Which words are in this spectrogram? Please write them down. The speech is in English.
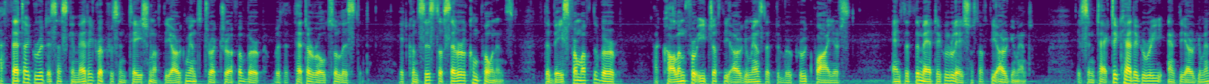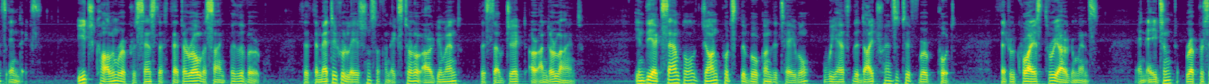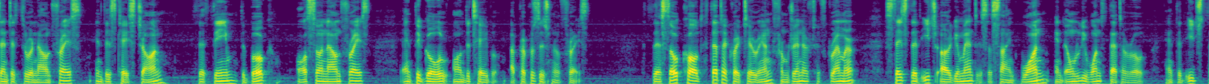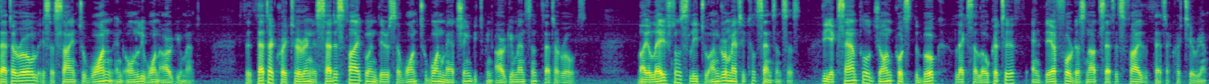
A theta grid is a schematic representation of the argument structure of a verb, with the theta role so listed. It consists of several components: the base form of the verb, a column for each of the arguments that the verb requires, and the thematic relations of the argument, its syntactic category, and the argument's index. Each column represents the theta role assigned by the verb. The thematic relations of an external argument, the subject, are underlined. In the example John puts the book on the table, we have the ditransitive verb put that requires three arguments: an agent, represented through a noun phrase, in this case John, the theme, the book, also a noun phrase, and the goal, on the table, a prepositional phrase. The so-called theta criterion from generative grammar states that each argument is assigned one and only one theta role, and that each theta role is assigned to one and only one argument. The theta criterion is satisfied when there is a one-to-one matching between arguments and theta roles. Violations lead to ungrammatical sentences. The example John puts the book lacks a locative and therefore does not satisfy the theta criterion.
